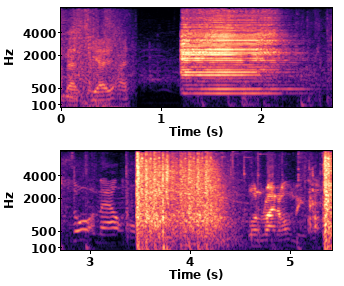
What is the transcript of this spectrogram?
My bad, T. I, I... Sort them out. One right on me.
